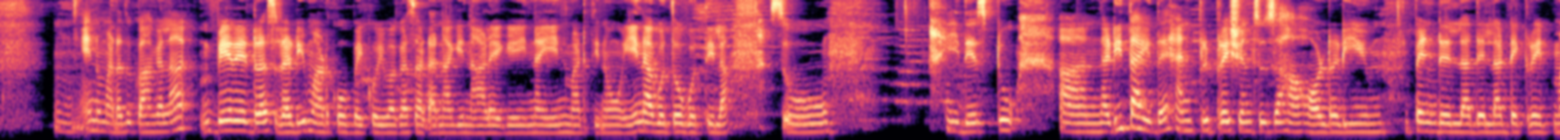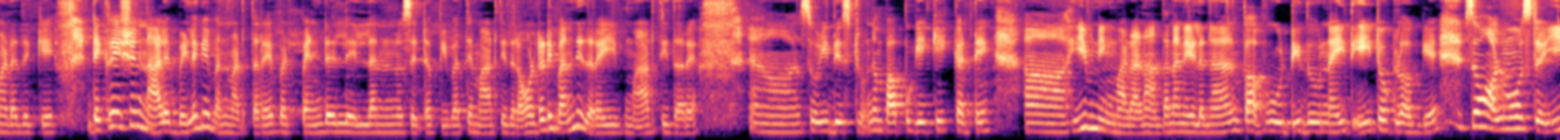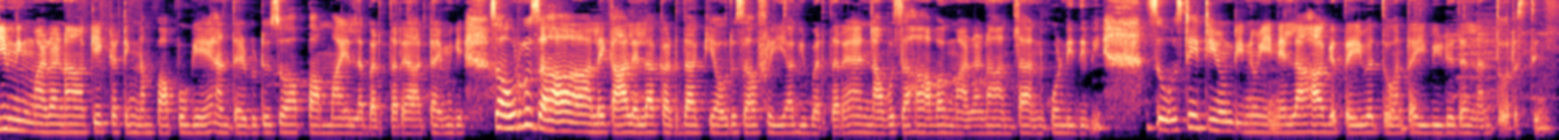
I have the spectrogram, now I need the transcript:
ಏನು ಮಾಡೋದಕ್ಕಾಗಲ್ಲ ಬೇರೆ ಡ್ರೆಸ್ ರೆಡಿ ಮಾಡ್ಕೋಬೇಕು ಇವಾಗ ಸಡನ್ನಾಗಿ ನಾಳೆಗೆ, ಇನ್ನು ಏನು ಮಾಡ್ತೀನೋ, ಏನಾಗುತ್ತೋ ಗೊತ್ತಿಲ್ಲ. ಸೊ ಇದೆಷ್ಟು ನಡೀತಾ ಇದೆ. ಆ್ಯಂಡ್ ಪ್ರಿಪ್ರೇಷನ್ಸು ಸಹ ಆಲ್ರೆಡಿ ಪೆಂಡಲ್ ಅದೆಲ್ಲ ಡೆಕೋರೇಟ್ ಮಾಡೋದಕ್ಕೆ. ಡೆಕೊರೇಷನ್ ನಾಳೆ ಬೆಳಗ್ಗೆ ಬಂದು ಮಾಡ್ತಾರೆ ಬಟ್ ಪೆಂಡಲ್ ಎಲ್ಲನೂ ಸೆಟಪ್ ಇವತ್ತೇ ಮಾಡ್ತಿದ್ದಾರೆ. ಆಲ್ರೆಡಿ ಬಂದಿದ್ದಾರೆ, ಈಗ ಮಾಡ್ತಿದ್ದಾರೆ. ಸೊ ಇದಿಷ್ಟು. ನಮ್ಮ ಪಾಪುಗೆ ಕೇಕ್ ಕಟ್ಟಿಂಗ್ ಈವ್ನಿಂಗ್ ಮಾಡೋಣ ಅಂತ ನಾನು ಹೇಳಿದೆ. ನನ್ನ ಪಾಪು ಹುಟ್ಟಿದ್ದು ನೈಟ್ ಏಯ್ಟ್ ಓ ಕ್ಲಾಕ್ಗೆ ಸೊ ಆಲ್ಮೋಸ್ಟ್ ಈವ್ನಿಂಗ್ ಮಾಡೋಣ ಕೇಕ್ ಕಟ್ಟಿಂಗ್ ನಮ್ಮ ಪಾಪುಗೆ ಅಂತ ಹೇಳ್ಬಿಟ್ಟು ಸೊ ಅಪ್ಪ, ಅಮ್ಮ ಎಲ್ಲ ಬರ್ತಾರೆ ಆ ಟೈಮಿಗೆ ಸೊ ಅವ್ರಿಗೂ ಸಹ ಲೈಕ್ ಹಾಲೆಲ್ಲ ಕಡ್ದಾಕಿ, ಅವರು ಸಹ ಫ್ರೀಯಾಗಿ ಬರ್ತಾರೆ ಆ್ಯಂಡ್ ನಾವು ಸಹ ಅವಾಗ ಮಾಡೋಣ ಅಂತ ಅಂದ್ಕೊಂಡಿದ್ದೀವಿ ಸೊ ಸ್ಟೇಟ್ ಇನ್ನು ಏನೆಲ್ಲ ಆಗುತ್ತೆ ಇವತ್ತು ಅಂತ ಈ ವಿಡಿಯೋದಲ್ಲಿ ನಾನು ತೋರಿಸ್ತೀನಿ.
